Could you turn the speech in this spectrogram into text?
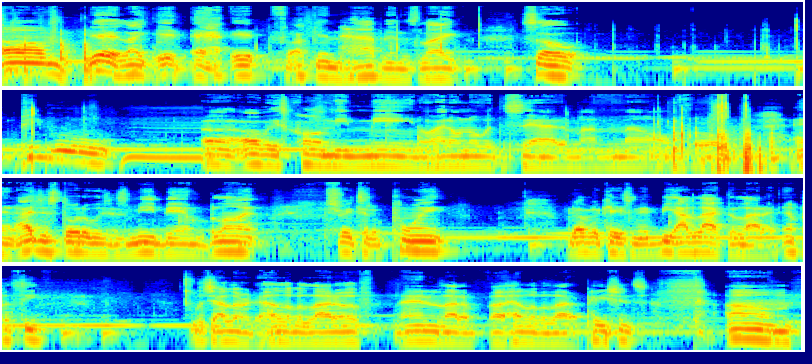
um yeah like it it fucking happens. Like so people uh, always call me mean or I don't know what to say out of my mouth. Or, and I just thought it was just me being blunt, straight to the point, whatever the case may be. I lacked a lot of empathy, which I learned a hell of a lot of, and a lot of a hell of a lot of patience. Um,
